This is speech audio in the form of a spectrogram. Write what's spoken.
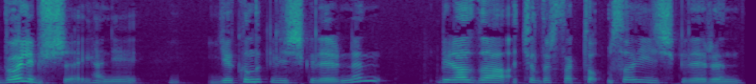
böyle bir şey. Hani yakınlık ilişkilerinin biraz daha açılırsak toplumsal ilişkilerin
